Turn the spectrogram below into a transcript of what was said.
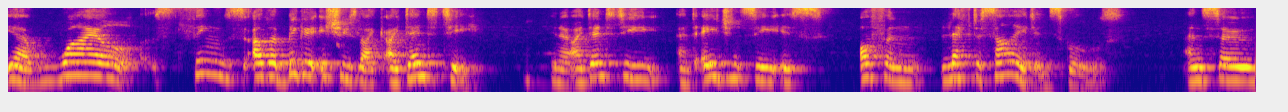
yeah, while things, other bigger issues like identity, you know, identity and agency is often left aside in schools. And so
